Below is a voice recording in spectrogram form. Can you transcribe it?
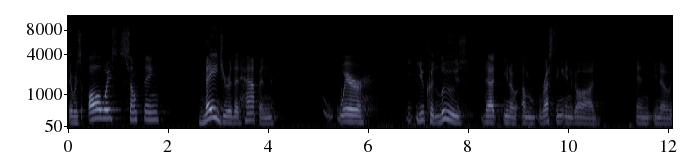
there was always something major that happened where you could lose that, you know, I'm resting in God and, you know,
